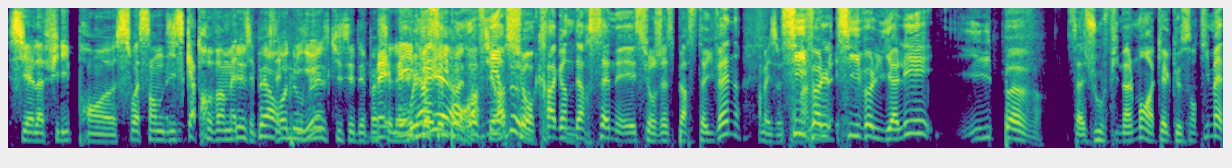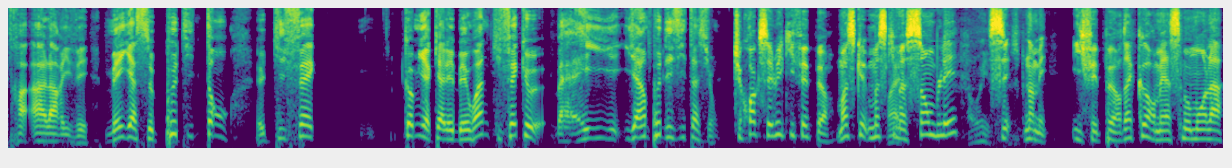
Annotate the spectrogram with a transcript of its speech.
si la Philippe prend 70, euh, 80 mètres, c'est renouveler ce qui s'est dépassé. Mais, oui, mais c'est pour revenir sur Krag Andersen et sur Jesper Stuyven. Ah, s'ils veulent s'ils veulent y aller, ils peuvent. ça joue finalement à quelques centimètres à, à l'arrivée. Mais il y a ce petit temps euh, qui fait comme il y a Caleb Ewan qui fait que bah, il y a un peu d'hésitation. Tu crois que c'est lui qui fait peur? Moi, ce, que, moi, ce qui Ouais. m'a semblé, Ah oui, c'est non mais il fait peur, d'accord, mais à ce moment-là,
